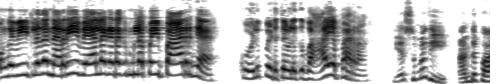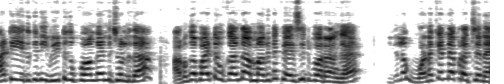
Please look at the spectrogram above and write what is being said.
உங்க வீட்ல தான் நிறைய வேலை கிடக்கும்ல போய் பாருங்க. கொழுப்பெடுத்தவளுக்கு வாய பாரு ஏ சுமதி அந்த பாட்டி எதுக்கு நீ வீட்டுக்கு போங்கன்னு சொல்லுதா? அவங்க பாட்டு உட்கார்ந்து அம்மா கிட்ட பேசிட்டு போறாங்க. இதுல உனக்கு என்ன பிரச்சனை?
